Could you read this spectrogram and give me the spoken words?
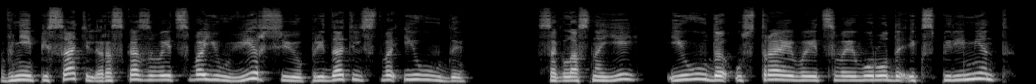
В ней писатель рассказывает свою версию предательства Иуды. Согласно ей, Иуда устраивает своего рода эксперимент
